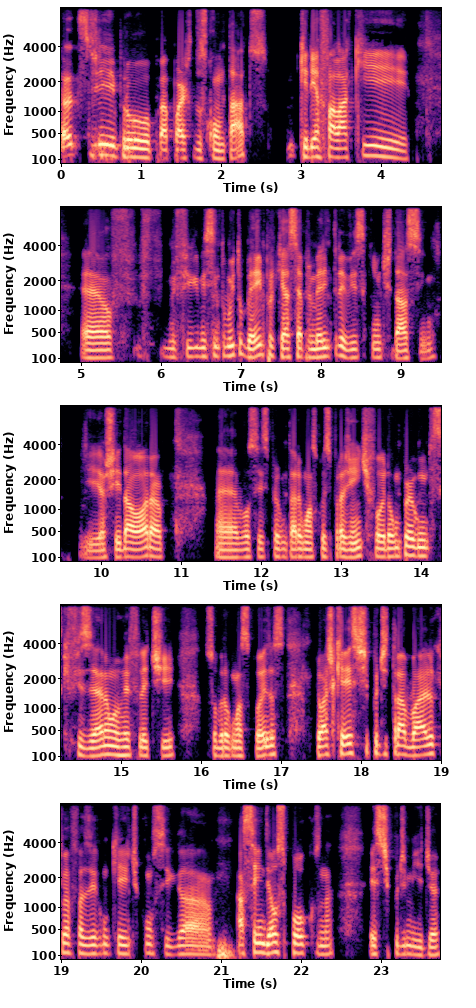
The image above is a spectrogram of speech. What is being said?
Antes de ir para a parte dos contatos, queria falar que é, eu me, me, sinto muito bem, porque essa é a primeira entrevista que a gente dá assim. E achei da hora é, vocês perguntaram algumas coisas pra gente, foram perguntas que fizeram eu refletir sobre algumas coisas. Eu acho que é esse tipo de trabalho que vai fazer com que a gente consiga acender aos poucos, né? Esse tipo de mídia.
